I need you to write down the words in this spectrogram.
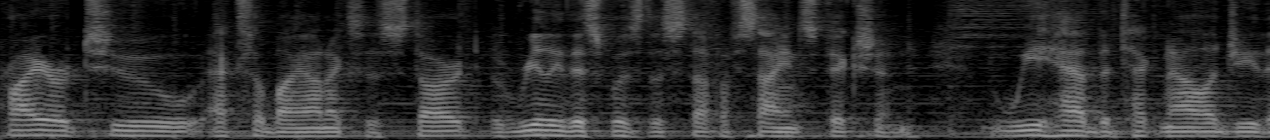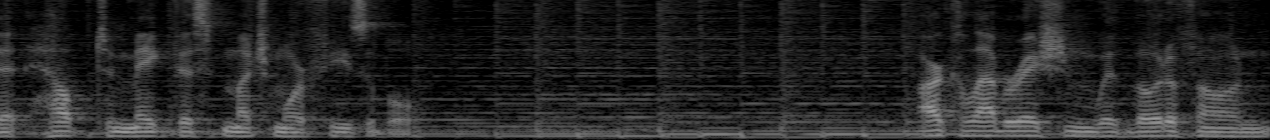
Prior to Ekso Bionics' start, really this was the stuff of science fiction. We had the technology that helped to make this much more feasible. Our collaboration with Vodafone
